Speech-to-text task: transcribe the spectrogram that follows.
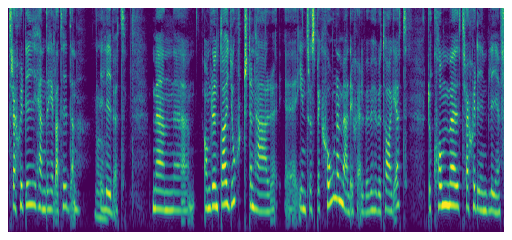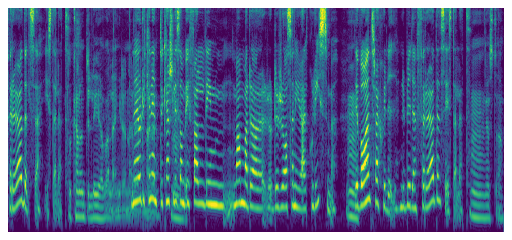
Tragedi händer hela tiden ja. i livet. Men uh, om du inte har gjort den här uh, introspektionen med dig själv överhuvudtaget, då kommer tragedin bli en förödelse istället. Då kan du inte leva längre. När Nej, och du kan inte, du kanske liksom, mm. ifall din mamma dör och du rasar ner i alkoholism, mm. det var en tragedi, nu blir det en förödelse istället. Mm, just det.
